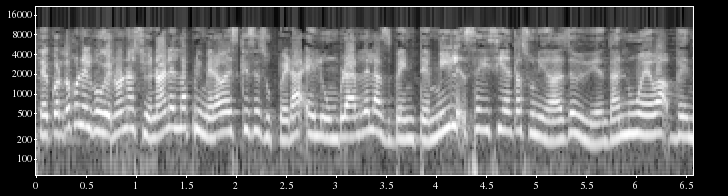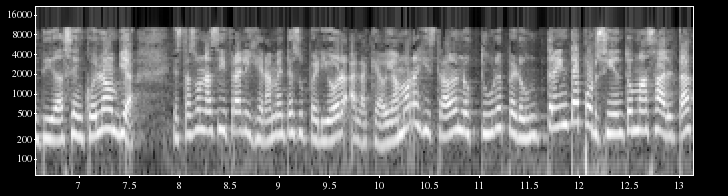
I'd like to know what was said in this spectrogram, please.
De acuerdo con el gobierno nacional, es la primera vez que se supera el umbral de las 20.600 unidades de vivienda nueva vendidas en Colombia. Esta es una cifra ligeramente superior a la que habíamos registrado en octubre, pero un 30% más alta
